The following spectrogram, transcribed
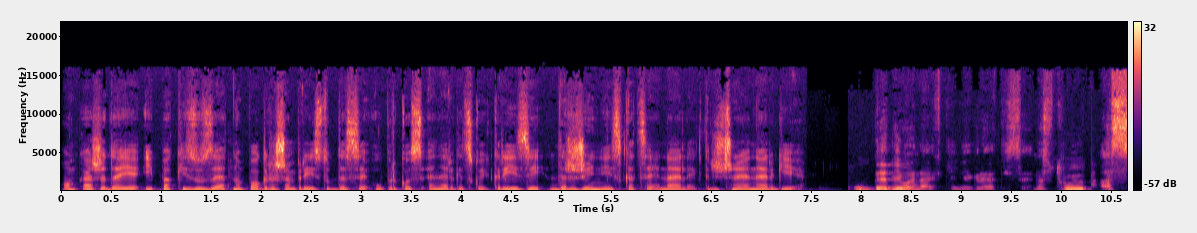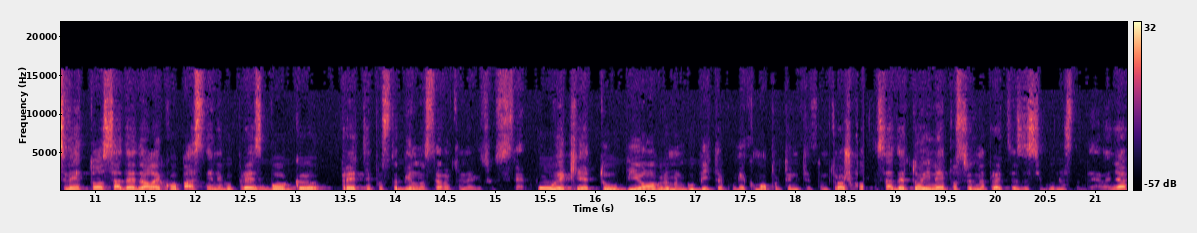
On kaže da je ipak izuzetno pogrešan pristup da se, uprkos energetskoj krizi, drži niska cena električne energije ubedljivo je najjeftinije grejati se na struju, a sve to sada je daleko opasnije nego pre zbog pretnje po stabilnosti elektroenergetskog sistema. Uvek je tu bio ogroman gubitak u nekom oportunitetnom trošku. Sada je to i neposredna pretnja za sigurnost snabdevanja.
